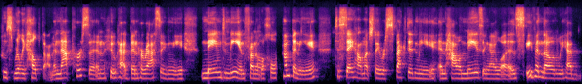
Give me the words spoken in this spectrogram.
who's really helped them. And that person who had been harassing me named me in front of oh. the whole company to say how much they respected me and how amazing I was even though we had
